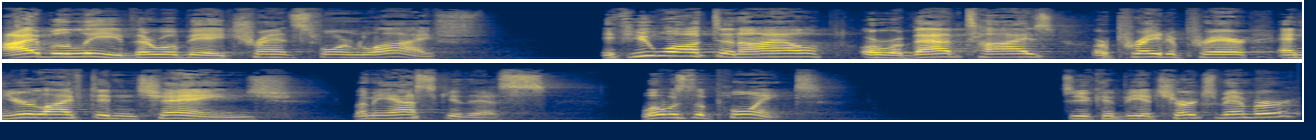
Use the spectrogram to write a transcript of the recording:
I believe there will be a transformed life. If you walked an aisle or were baptized or prayed a prayer and your life didn't change, let me ask you this. What was the point? So you could be a church member?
